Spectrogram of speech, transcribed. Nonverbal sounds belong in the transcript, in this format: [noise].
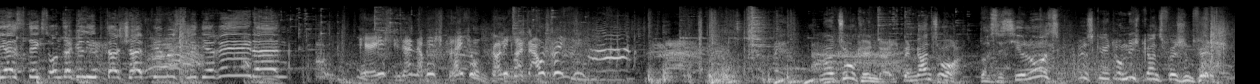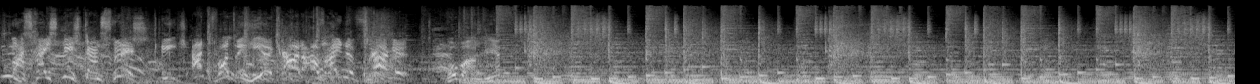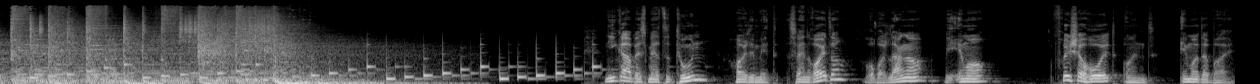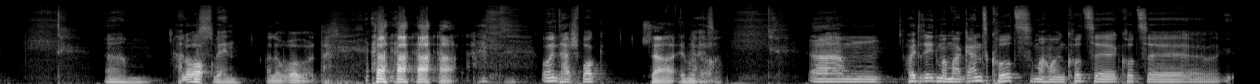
Majestix, unser geliebter Chef, wir müssen mit dir reden. Er ist in einer Besprechung. Soll ich was ausrichten? Nur zu, Kinder, ich bin ganz ohr. Was ist hier los? Es geht um nicht ganz frischen Fisch. Was heißt nicht ganz frisch? Ich antworte hier gerade auf eine Frage. Wo waren wir? Nie gab es mehr zu tun. Heute mit Sven Reuter, Robert Langer, wie immer, frisch erholt und immer dabei. Ähm, hallo, Hallo. Sven. Hallo Robert. [laughs] Und Herr Spock. Klar, immer Also, da. ähm, heute reden wir mal ganz kurz, machen wir einen kurzen kurze äh,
